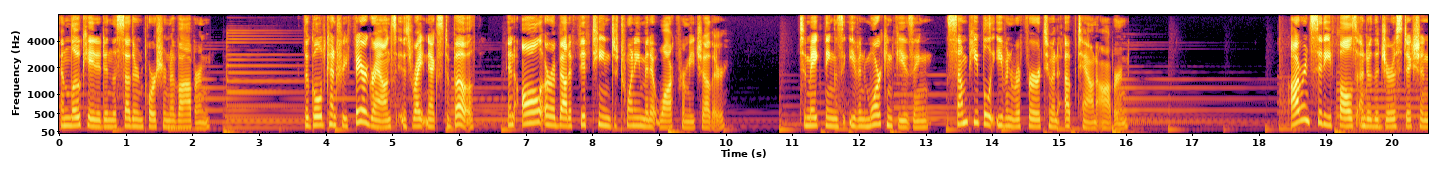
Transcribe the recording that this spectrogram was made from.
and located in the southern portion of Auburn. The Gold Country Fairgrounds is right next to both, and all are about a 15 to 20 minute walk from each other. To make things even more confusing, some people even refer to an uptown Auburn. Auburn City falls under the jurisdiction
